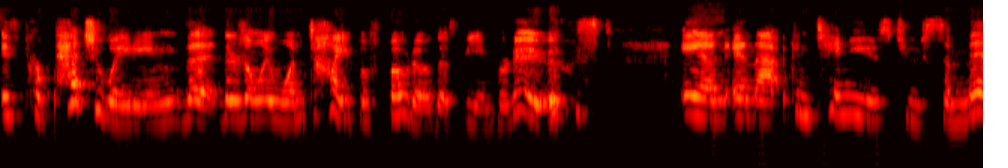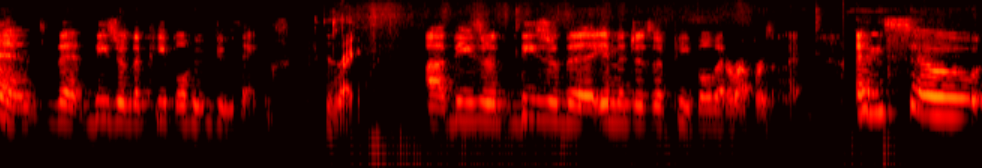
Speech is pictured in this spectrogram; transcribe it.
it's perpetuating that there's only one type of photo that's being produced. And and that continues to cement that these are the people who do things. Right. Uh, these are these are the images of people that are represented. And so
